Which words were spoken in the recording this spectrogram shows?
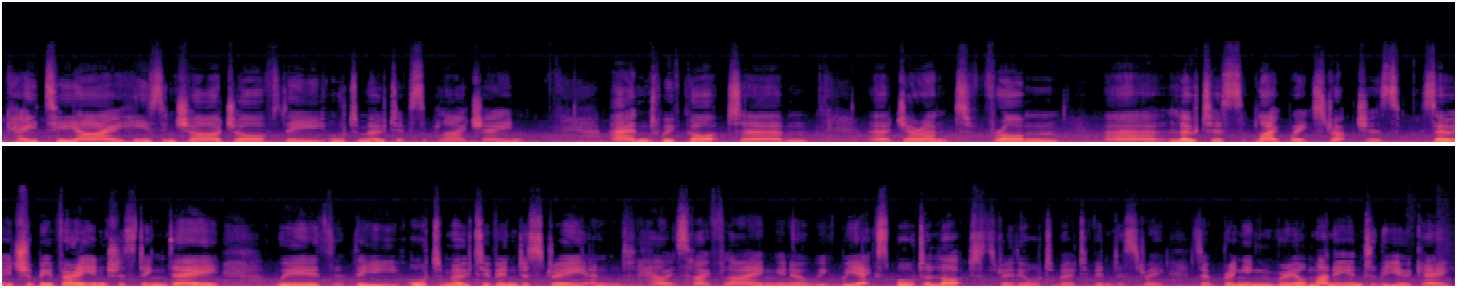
UKTI. He's in charge of the automotive supply chain. And we've got um, uh, Geraint from uh, Lotus Lightweight Structures. So it should be a very interesting day with the automotive industry and how it's high flying. You know, we, we export a lot through the automotive industry, so bringing real money into the UK.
